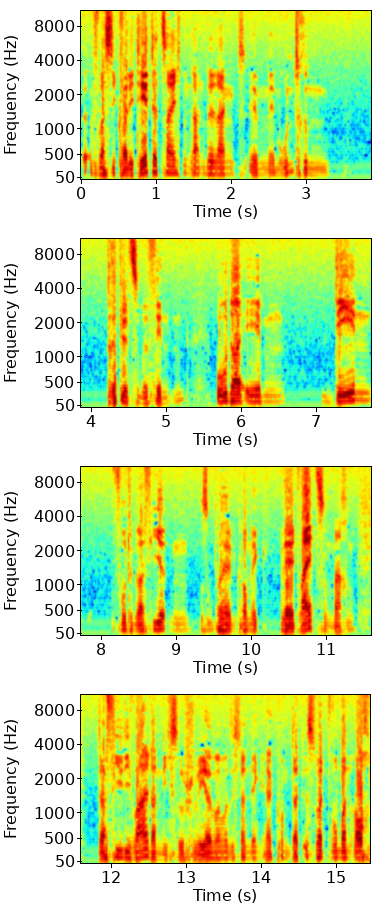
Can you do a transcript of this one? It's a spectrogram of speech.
äh, was die Qualität der Zeichnung anbelangt, im, im unteren Drittel zu befinden. Oder eben den fotografierten Superhelden-Comic weltweit zu machen, da fiel die Wahl dann nicht so schwer, weil man sich dann denkt, ja komm, das ist was, wo man auch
